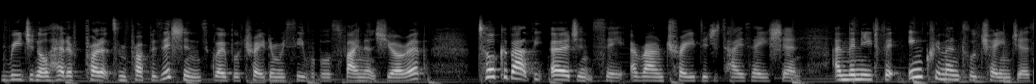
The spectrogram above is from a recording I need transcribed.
Regional Head of Product and Propositions, Global Trade and Receivables Finance Europe, talk about the urgency around trade digitisation and the need for incremental changes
